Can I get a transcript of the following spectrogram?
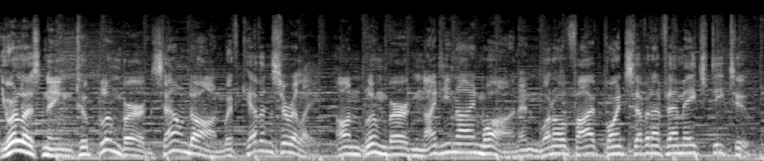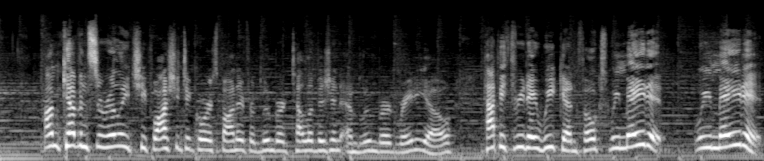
You're listening to Bloomberg Sound On with Kevin Cirilli on Bloomberg 99.1 and 105.7 FM HD2. I'm Kevin Cirilli, Chief Washington Correspondent for Bloomberg Television and Bloomberg Radio. Happy three day weekend, folks. We made it. We made it.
